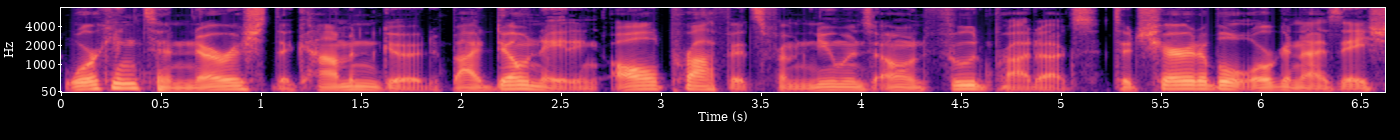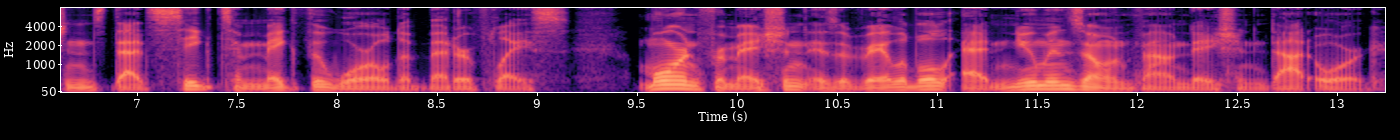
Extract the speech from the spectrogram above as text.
working to nourish the common good by donating all profits from Newman's Own food products to charitable organizations that seek to make the world a better place. More information is available at newmansownfoundation.org.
